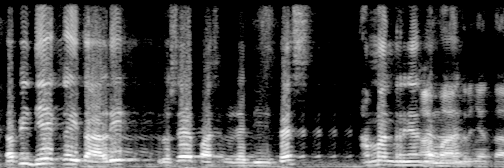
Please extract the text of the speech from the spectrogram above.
Tapi dia ke Italia, terus saya pas udah dites aman ternyata. aman kan. ternyata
